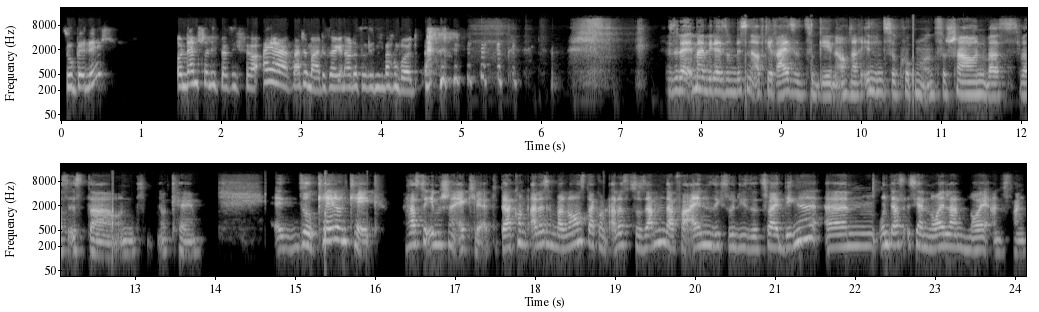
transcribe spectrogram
so bin ich. Und dann stelle ich plötzlich vor, ah ja, warte mal, das war genau das, was ich nicht machen wollte. Also da immer wieder so ein bisschen auf die Reise zu gehen, auch nach innen zu gucken und zu schauen, was, was ist da und okay. Äh, so, Kale und Cake. Hast du eben schon erklärt. Da kommt alles in Balance, da kommt alles zusammen, da vereinen sich so diese zwei Dinge. Ähm, und das ist ja Neuland, Neuanfang.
